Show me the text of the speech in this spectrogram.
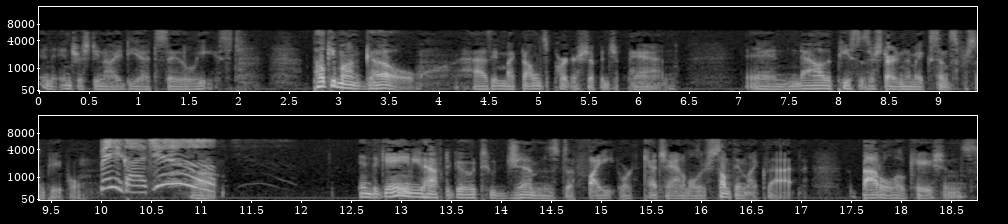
an interesting idea to say the least. Pokemon Go has a McDonald's partnership in Japan, and now the pieces are starting to make sense for some people. Uh, in the game, you have to go to gyms to fight or catch animals or something like that, battle locations.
